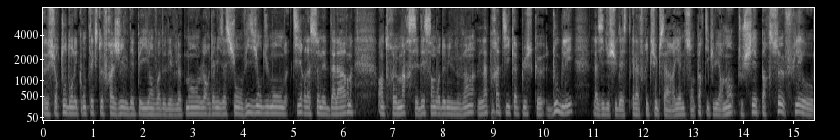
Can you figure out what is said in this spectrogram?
euh, surtout dans les contextes fragiles des pays en voie de développement, l'organisation Vision du Monde tire la sonnette d'alarme. Entre mars et décembre 2020, la pratique a plus que doublé. L'Asie du Sud-Est et l'Afrique subsaharienne sont particulièrement touchées par ce fléau.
